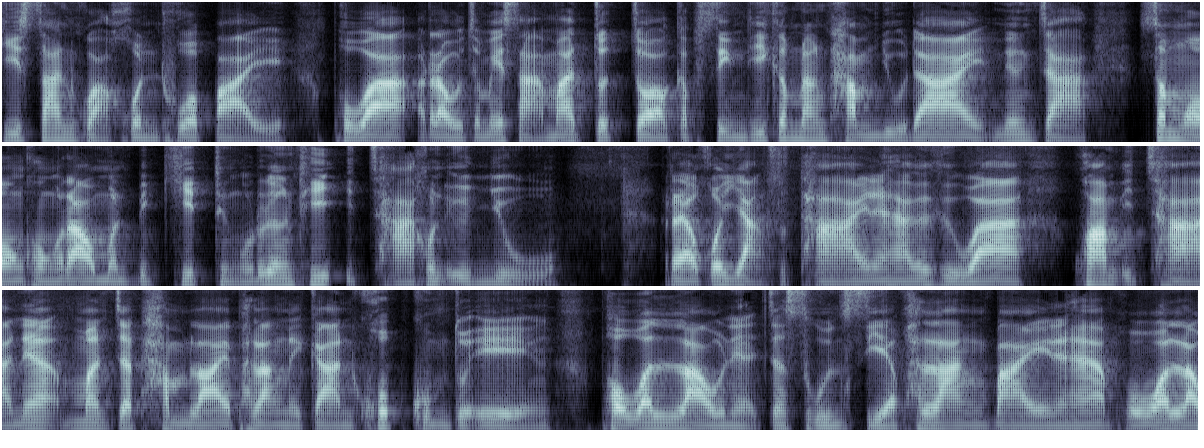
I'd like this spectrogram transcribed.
ที่สั้นกว่าคนทั่วไป เพราะว่าเราจะไม่สามารถจดจ่อกับสิ่งที่กำลังทำอยู่ได้ เนื่องจากสมองของเรามันไปคิดถึงเรื่องที่อิจฉาคนอื่นอยู่ แล้วก็อย่างสุดท้ายนะฮะก็คือว่าความอิจฉาเนี่ยมันจะทำลายพลังในการควบคุมตัวเอง เพราะว่าเราเนี่ยจะสูญเสียพลังไปนะฮะเพราะว่าเรา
